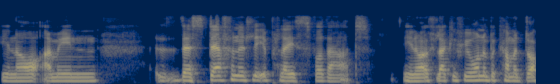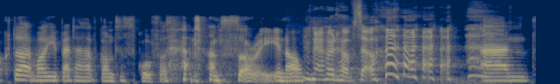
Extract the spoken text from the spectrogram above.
You know, I mean, there's definitely a place for that you know if like if you want to become a doctor well you better have gone to school for that. I'm sorry you know. I would hope so. And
